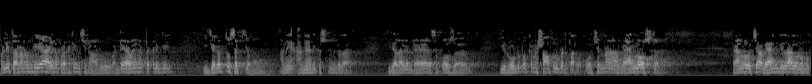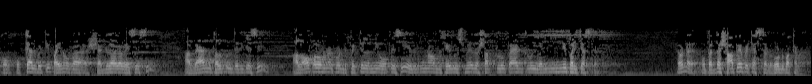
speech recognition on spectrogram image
మళ్ళీ తన నుండియే ఆయన ప్రకటించినాడు అంటే ఏమైనట్టు అక్కడికి ఈ జగత్తు సత్యము అని అని అనిపిస్తుంది కదా. ఇది ఎలాగంటే సపోజ్ ఈ రోడ్డు పక్కన షాపులు పెడతారు. ఓ చిన్న వ్యాన్లో వస్తాడు. వ్యాన్లో వచ్చి ఆ వ్యాన్కి ఇలాగ రెండు కుక్కాలు పెట్టి పైన ఒక షెడ్ లాగా వేసేసి ఆ వ్యాన్ తలుపులు తెరిచేసి ఆ లోపల ఉన్నటువంటి పెట్టెలన్నీ ఓపేసి ఎదుర్కొన్న ఉన్న టేబుల్స్ మీద షర్ట్లు ప్యాంట్లు ఇవన్నీ పరిచేస్తాడు. ఏమంటే ఓ పెద్ద షాపే పెట్టేస్తాడు రోడ్డు పక్కన.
